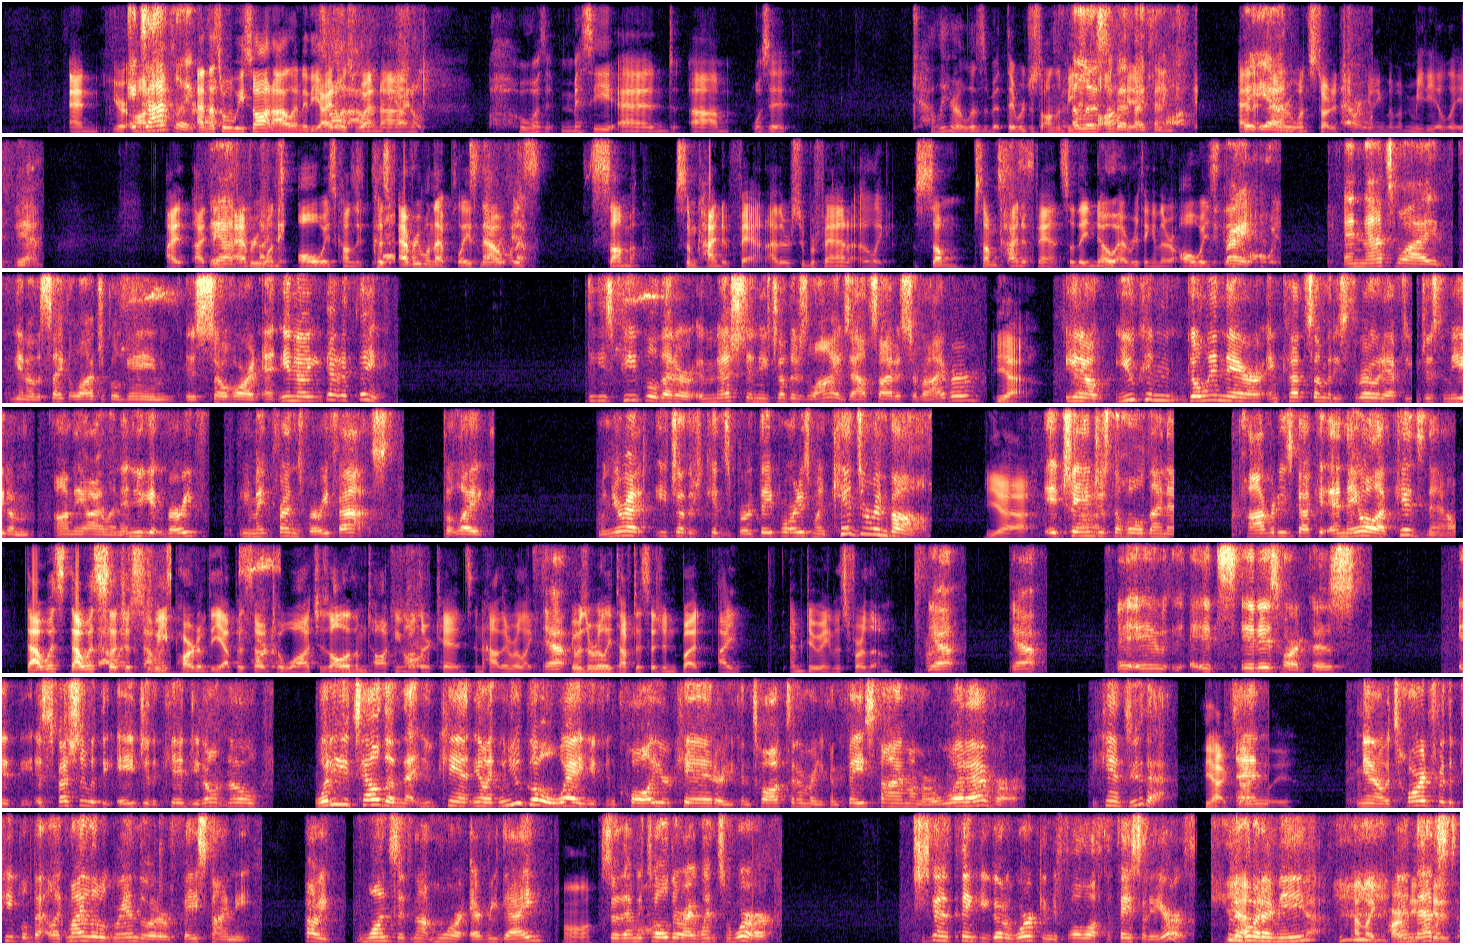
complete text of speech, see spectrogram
and you're Exactly. and that's what we saw on Island of the Idols when um, who was it? Missy and um, was it Kelly or Elizabeth? They were just on the beach Elizabeth, talking, I think. and But yeah. everyone started targeting them immediately. Yeah. I, I think Yeah. everyone's always comes because everyone that plays now is some some kind of fan, either a super fan, uh, like some some kind of fan. So they know everything and they're always thinking. Right. And that's why, you know, the psychological game is so hard. And, you know, you got to think these people that are enmeshed in each other's lives outside of Survivor, Yeah, you know, you can go in there and cut somebody's throat after you just meet them on the island. And you get very, you make friends very fast. But, like, when you're at each other's kids' birthday parties, when kids are involved, yeah. it changes the whole dynamic. Parvati's got kids, and they all have kids now. That was that was such a sweet part of the episode to watch. Is all of them talking about their kids and how they were like, Yeah. it was a really tough decision, but I am doing this for them. Yeah, yeah. It, it, it's it is hard because it especially with the age of the kid, you don't know. What do you tell them that you can't? You know, like when you go away, you can call your kid, or you can talk to them, or you can FaceTime them, or whatever. You can't do that. Yeah, exactly. and, You know, it's hard for the people that like my little granddaughter FaceTime me probably once, if not more, every day. Aw. So then we told her I went to work. She's gonna think you go to work and you fall off the face of the earth. You Yeah. know what I mean? yeah. and like part of And these that's- kids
